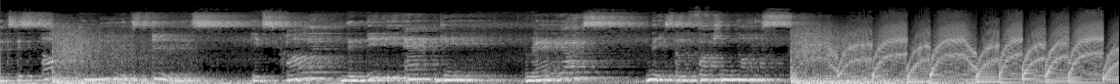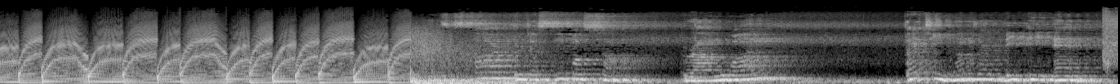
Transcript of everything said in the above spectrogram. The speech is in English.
Let's start a new experience. It's called the BPM game. Ready, guys? Make some fucking noise. Let's start with a simple song. Round one, 1300 BPM.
